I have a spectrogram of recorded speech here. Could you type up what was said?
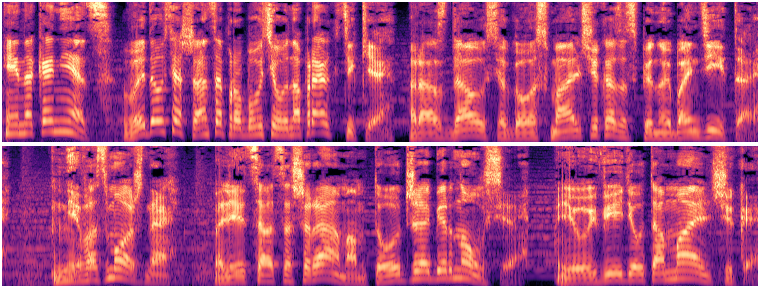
И, наконец, выдался шанс опробовать его на практике. Раздался голос мальчика за спиной бандита. «Невозможно!» Лица со шрамом тут же обернулся и увидел там мальчика,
